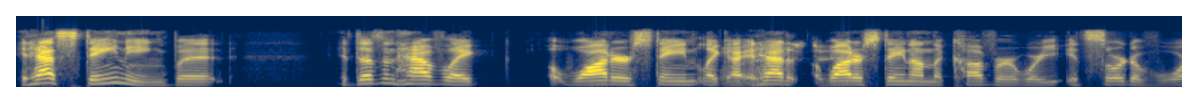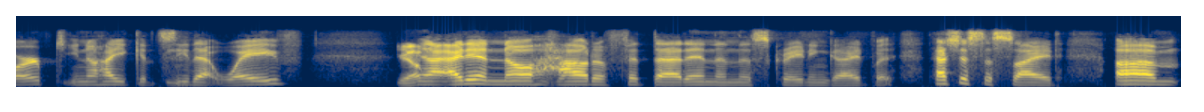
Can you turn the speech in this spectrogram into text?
it has staining but it doesn't have like a water stain like I, it Water had a water stain on the cover where it's sort of warped you know how you could see that wave Mm. Yep. and I, didn't know how to fit that in in this grading guide but that's just a side um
